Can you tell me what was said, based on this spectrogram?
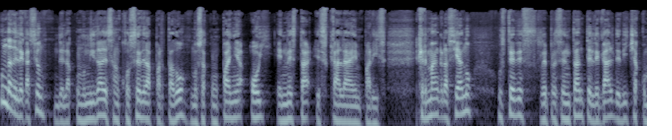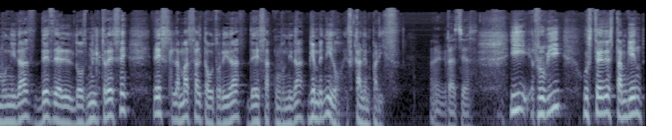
Una delegación de la comunidad de San José del Apartado nos acompaña hoy en esta escala en París. Germán Graciano, usted es representante legal de dicha comunidad desde el 2013, es la más alta autoridad de esa comunidad. Bienvenido, escala en París. Gracias. Y Rubí, usted es también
